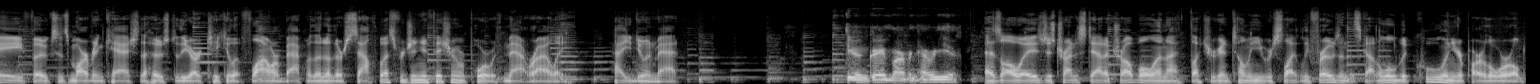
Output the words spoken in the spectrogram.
Hey folks, it's Marvin Cash, the host of the Articulate Fly, back with another Southwest Virginia fishing report with Matt Reilly. How you doing, Matt? Doing great, Marvin. How are you? As always, just trying to stay out of trouble, and I thought you were going to tell me you were slightly frozen. It's gotten a little bit cool in your part of the world.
